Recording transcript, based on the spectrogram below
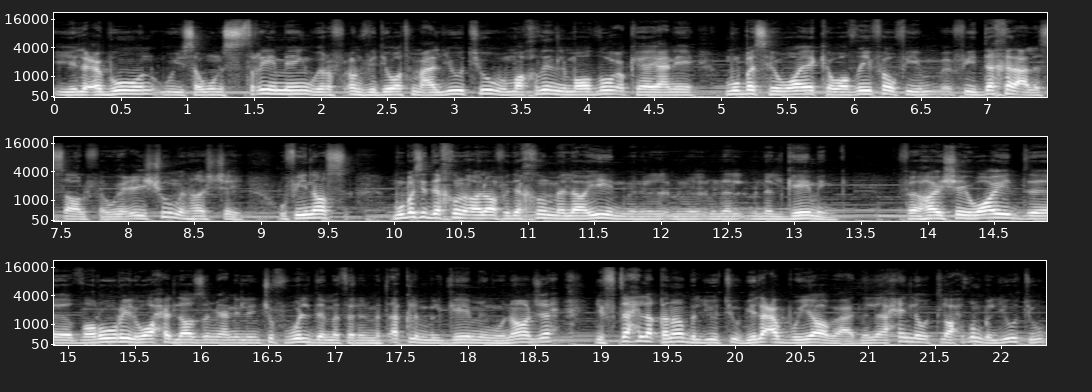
يلعبون ويسوون streaming ويرفعون فيديوهاتهم على اليوتيوب وماخذين الموضوع ك يعني مو بس هواية كوظيفة وفي في دخل على السالفة ويعيشون من هالشيء وفي ناس مو بس يدخلون آلاف يدخلون ملايين من ال من ال من, ال من ال gaming فهاي شيء وايد ضروري. الواحد لازم يعني اللي نشوف ولده مثلا متأقلم بال gaming وناجح يفتح له قناة باليوتيوب يلعب وياه بعد. الحين لو تلاحظون باليوتيوب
